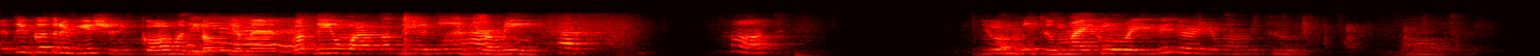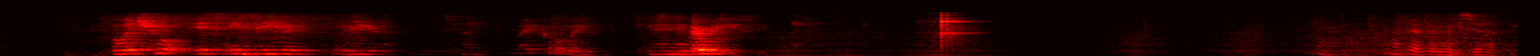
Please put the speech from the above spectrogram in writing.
Ito yung contribution ko, mag-document. What do you want? What do you need from me? Hot. Hot? Do you mm, want me to microwave it or you want me to... Oh. Which one is easier for you? It's fine. Microwave. Easy. Very easy. Whatever makes you happy.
